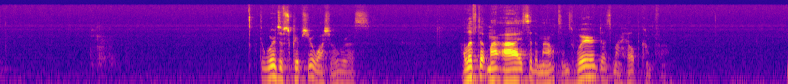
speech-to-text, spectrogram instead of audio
The words of Scripture wash over us. I lift up my eyes to the mountains. Where does my help come from?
